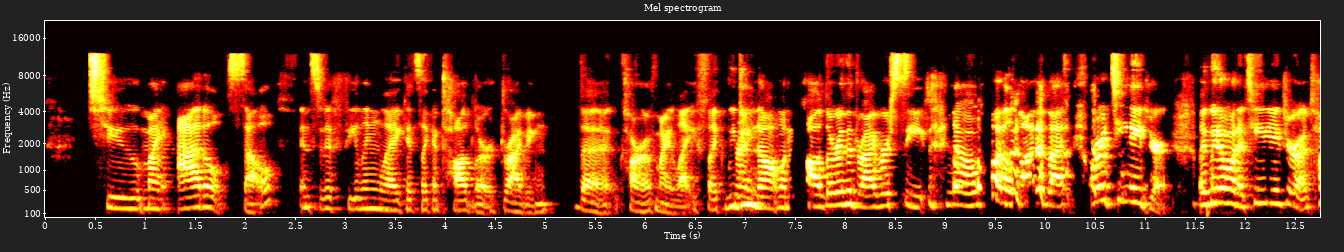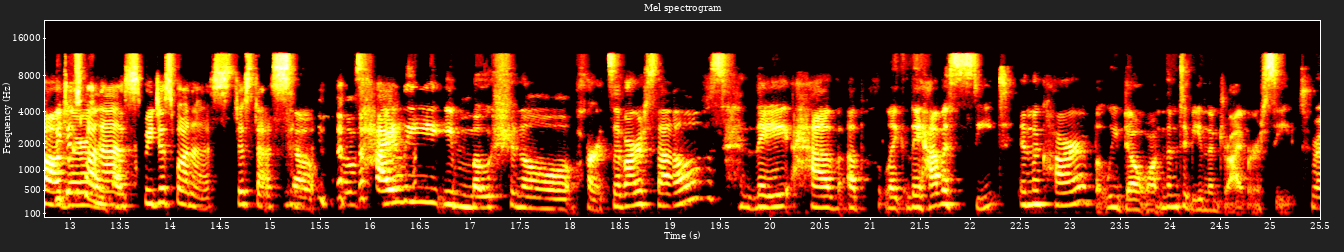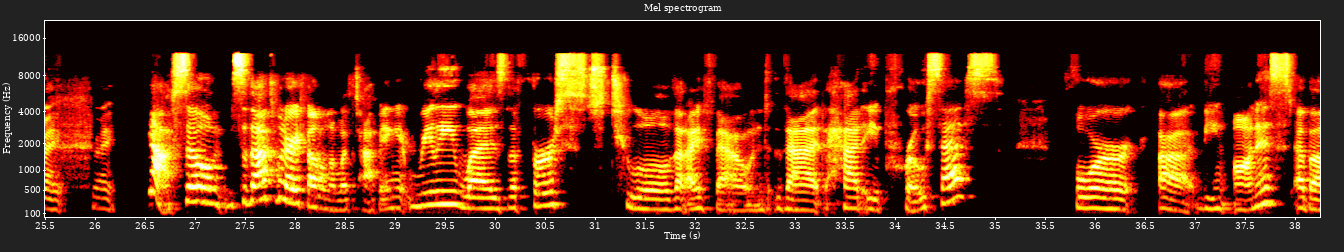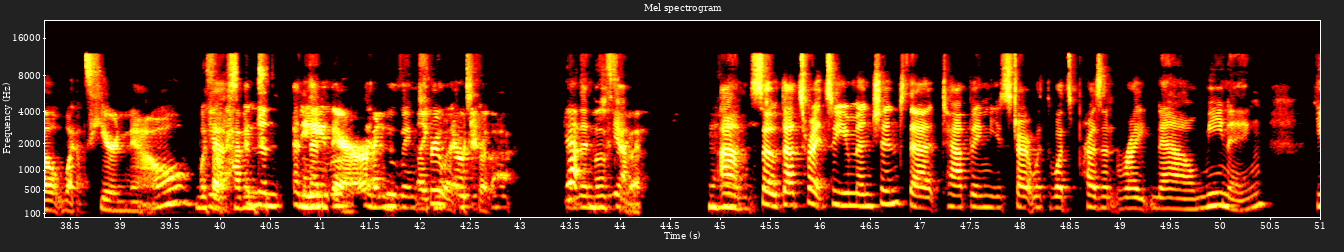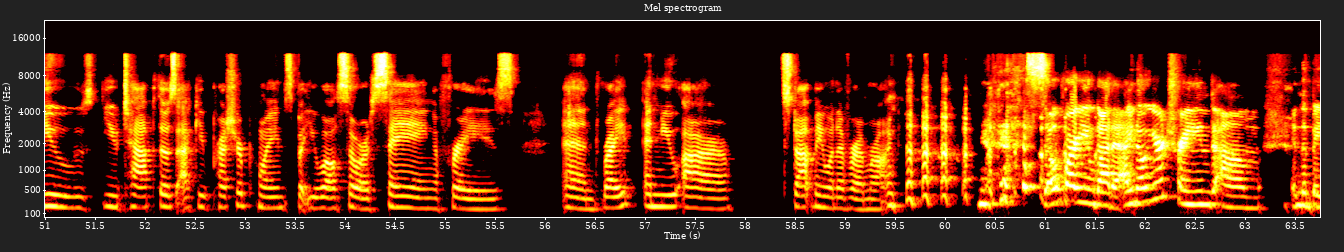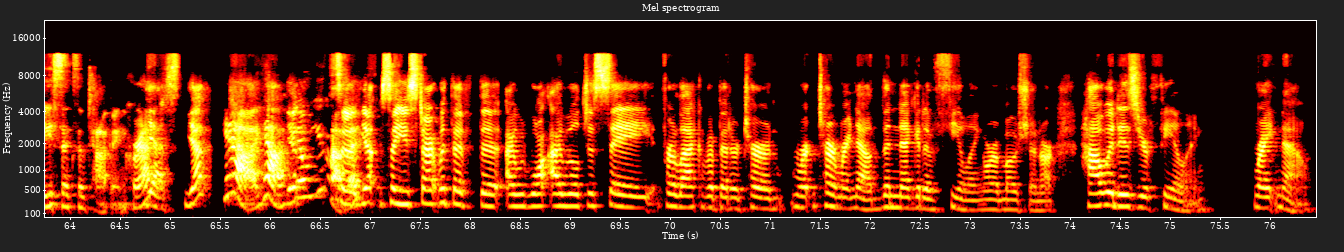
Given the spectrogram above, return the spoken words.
to my adult self instead of feeling like it's like a toddler driving the car of my life. Like we right. do not want a toddler in the driver's seat. No, but a lot of us, or a teenager. Like we don't want a teenager, a toddler. We just want like us. We just want us. Just us. So those highly emotional parts of ourselves, they have a like they have a seat in the car, but we don't want them to be in the driver's seat. Right. Right yeah so so that's what i fell in love with tapping it really was the first tool that i found that had a process for uh being honest about what's here now without yes, having then, to stay there and, and moving like, through it that. yeah then move yeah. through it mm-hmm. um so that's right so you mentioned that tapping you start with what's present right now meaning you you tap those acupressure points but you also are saying a phrase and right and you are stop me whenever i'm wrong so far you got it. I know you're trained um in the basics of tapping, correct? Yes. Yep. Yeah, yeah. Yep. You you so it. yep. So you start with the the I would want I will just say for lack of a better term term right now, the negative feeling or emotion or how it is you're feeling right now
